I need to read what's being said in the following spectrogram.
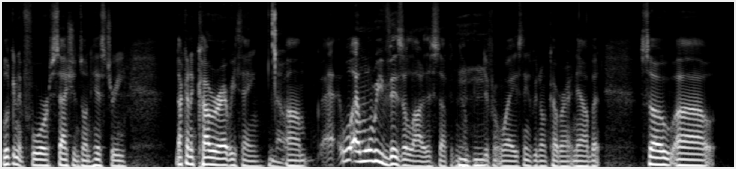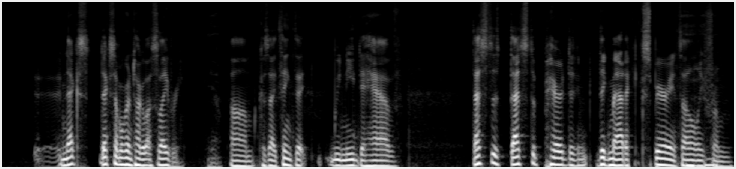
looking at four sessions on history. Not going to cover everything. No. Um, well, and we'll revisit a lot of this stuff in different ways, things we don't cover right now. But so uh, next next time we're going to talk about slavery Yeah, because I think that we need to have that's the that's the paradigmatic experience not only from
